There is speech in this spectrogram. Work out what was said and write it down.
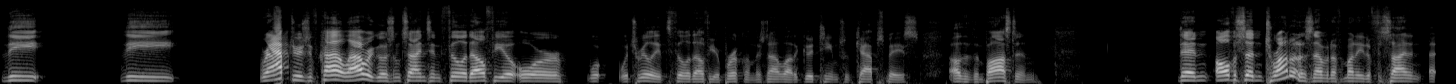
The the Raptors, if Kyle Lowry goes and signs in Philadelphia or which really it's Philadelphia or Brooklyn. There's not a lot of good teams with cap space other than Boston. Then all of a sudden Toronto doesn't have enough money to sign uh,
